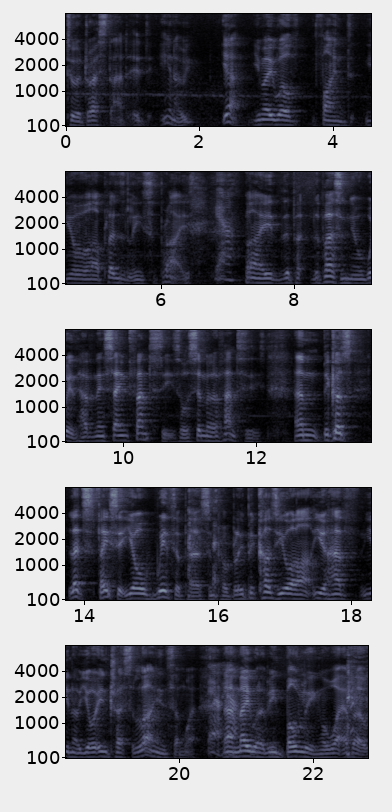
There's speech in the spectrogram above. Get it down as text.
to address that, it, you know, yeah, you may well find you are pleasantly surprised yeah. by the the person you're with having the same fantasies or similar fantasies, um, because let's face it, you're with a person probably because you are you have you know your interests align somewhere. Yeah, Now, yeah. may well have been bowling or whatever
